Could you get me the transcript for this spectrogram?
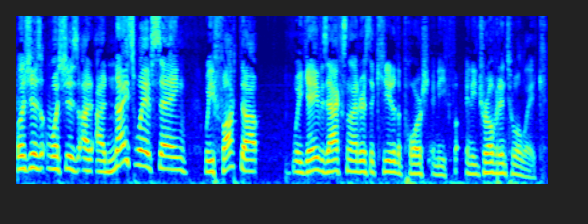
which is which is a, a nice way of saying we fucked up. We gave Zack Snyder's the key to the Porsche, and he and he drove it into a lake.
